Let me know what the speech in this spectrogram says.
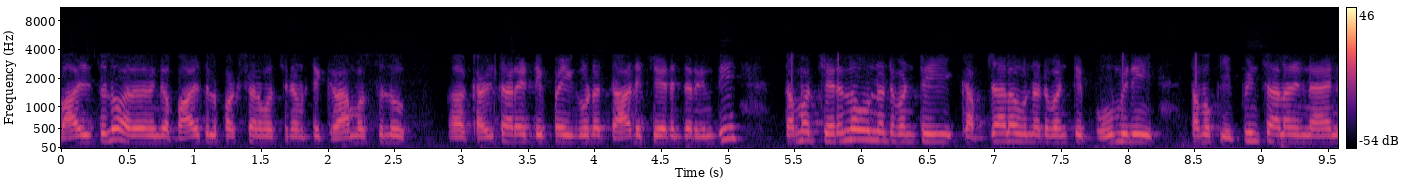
బాధితులు అదేవిధంగా బాధితుల పక్షాన వచ్చినటువంటి గ్రామస్తులు కవితారెడ్డిపై కూడా దాడి చేయడం జరిగింది. తమ చెరలో ఉన్నటువంటి కబ్జాలో ఉన్నటువంటి భూమిని తమకు ఇప్పించాలని న్యాయం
